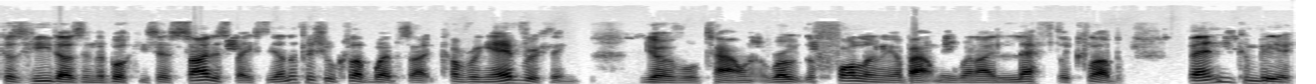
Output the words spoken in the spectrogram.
because he does in the book. He says Cyderspace, the unofficial club website covering everything Yeovil Town, wrote the following about me when I left the club. Ben can be a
